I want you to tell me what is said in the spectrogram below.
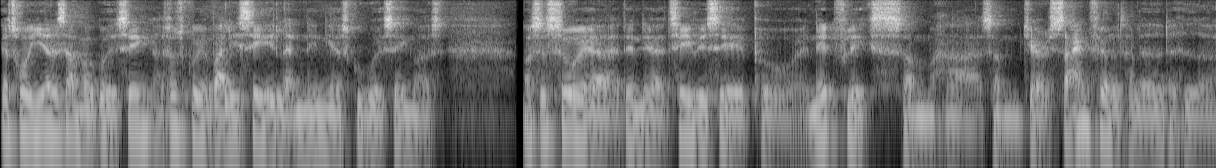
jeg tror, I alle sammen var gået i seng, og så skulle jeg bare lige se et eller andet, inden jeg skulle gå i seng også. Og så så jeg den der tv-serie på Netflix, som, har, som Jerry Seinfeld har lavet, der hedder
